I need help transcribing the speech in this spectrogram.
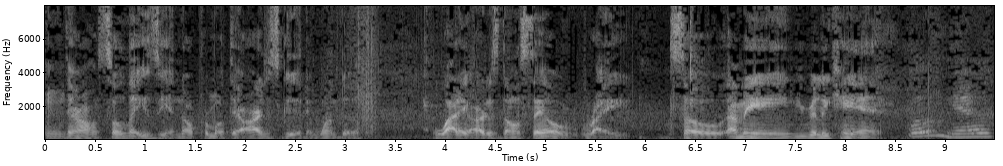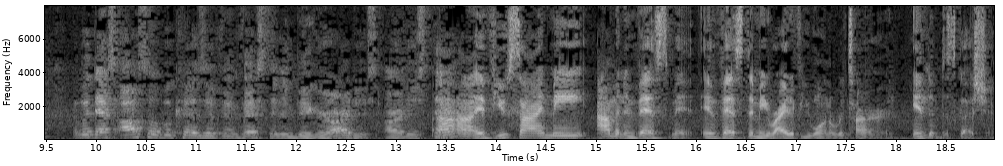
And they're also lazy and don't promote their artists good and wonder why their artists don't sell right. So, I mean, you really can't. Well, yeah, but that's also because of investing in bigger artists. Artists uh-uh. If you sign me, I'm an investment. Invest in me right if you want a return. End of discussion.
